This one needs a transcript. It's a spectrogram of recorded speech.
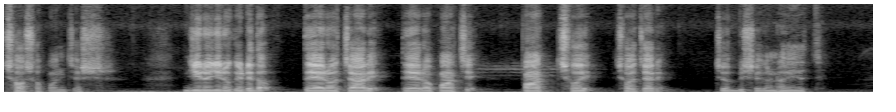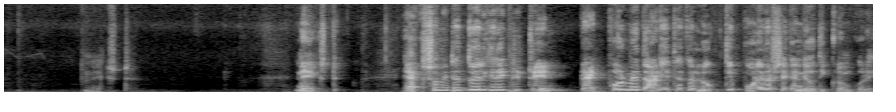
ছশো পঞ্চাশ। জিরো জিরো কেটে দাও, তেরো চারে, তেরো পাঁচে, পাঁচ ছয়ে, ছ চারে, চব্বিশ সেকেন্ড হয়ে যাচ্ছে। নেক্সট নেক্সট একশো মিটার দৈর্ঘ্যের একটি ট্রেন প্ল্যাটফর্মে দাঁড়িয়ে থাকা লোককে পনেরো সেকেন্ডে অতিক্রম করে।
